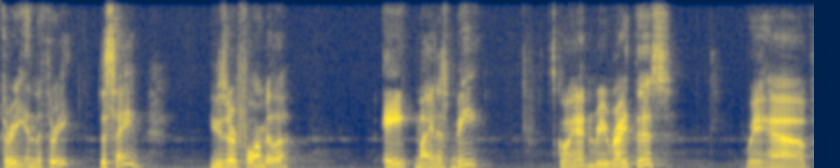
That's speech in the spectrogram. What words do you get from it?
Three and the three? The same. Use our formula. A minus B. Let's go ahead and rewrite this. We have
